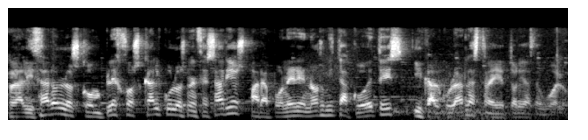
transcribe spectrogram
realizaron los complejos cálculos necesarios para poner en órbita cohetes y calcular las trayectorias de vuelo.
